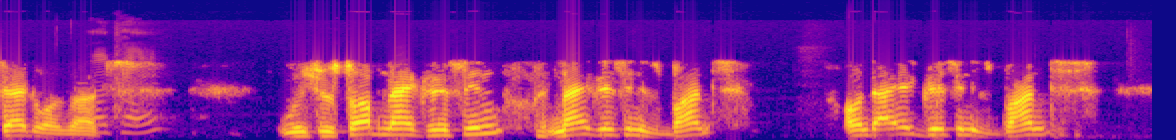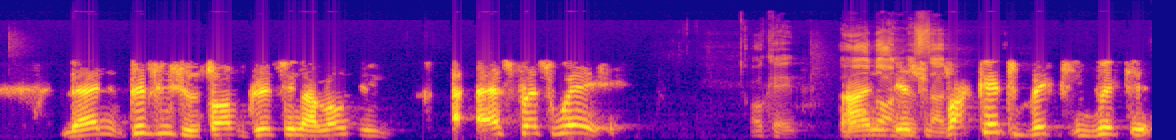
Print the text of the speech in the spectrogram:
said was that Okay. we should stop night grazing. Night grazing is banned. Underage grazing is banned. Then people should stop grazing along the uh, expressway. Okay, hold and on, this Mr. bucket break- breaking.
